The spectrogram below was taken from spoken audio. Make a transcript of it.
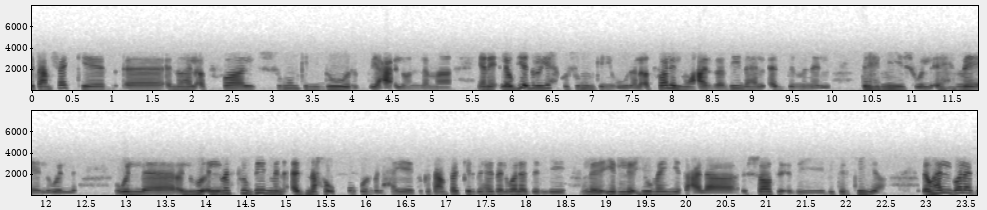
كنت عم فكر آه إنه هالأطفال شو ممكن يدور بعقلهم لما يعني لو بيقدروا يحكوا شو ممكن يقولوا؟ الأطفال المعرضين لهالقد من التهميش والإهمال وال والمسلوبين من أدنى حقوقهم بالحياة. وكنت عم فكر بهذا الولد اللي اللي يميت على الشاطئ بتركيا. لو هالولد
